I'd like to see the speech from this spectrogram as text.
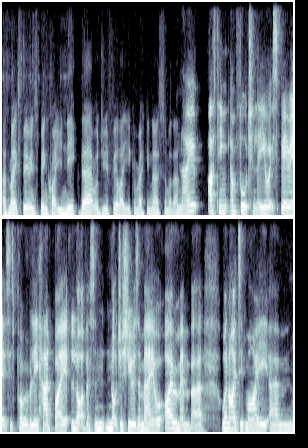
as my experience been quite unique there, or do you feel like you can recognise some of that? No, I think unfortunately your experience is probably had by a lot of us, and not just you as a male. I remember yeah. when I did my um,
